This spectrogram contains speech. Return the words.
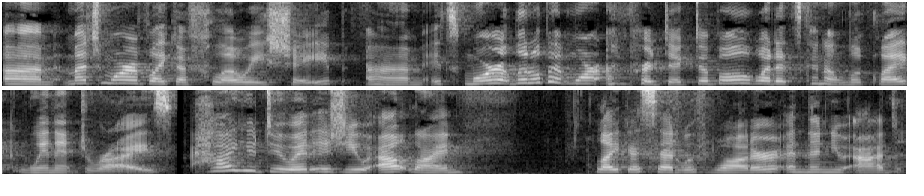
um, much more of like a flowy shape. Um, it's more a little bit more unpredictable what it's going to look like when it dries. How you do it is you outline, like I said, with water, and then you add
